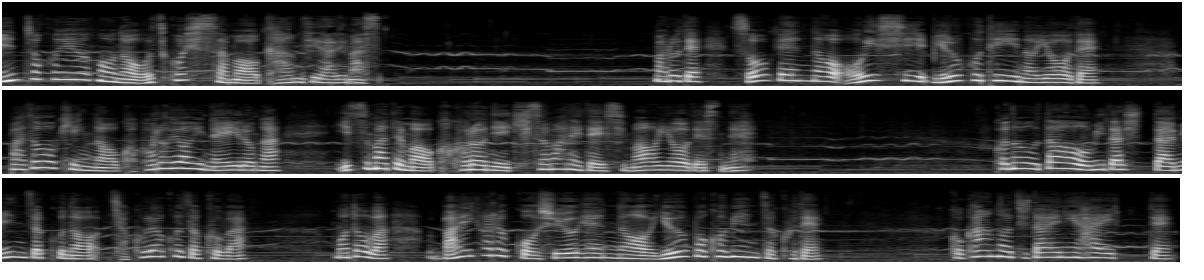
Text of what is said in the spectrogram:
民族融合の美しさも感じられます。まるで草原の美味しいミルクティーのようで馬頭琴の心よい音色がいつまでも心に刻まれてしまうようですね。この歌を生み出した民族の直録族は、元はバイカル湖周辺の遊牧民族で、古漢の時代に入って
